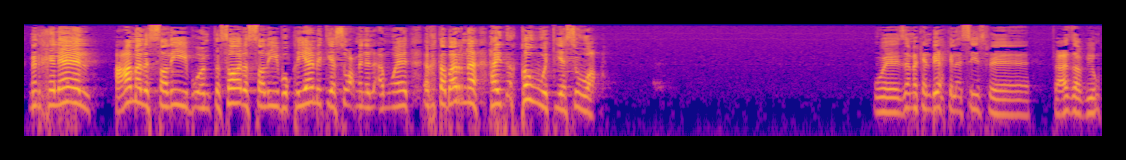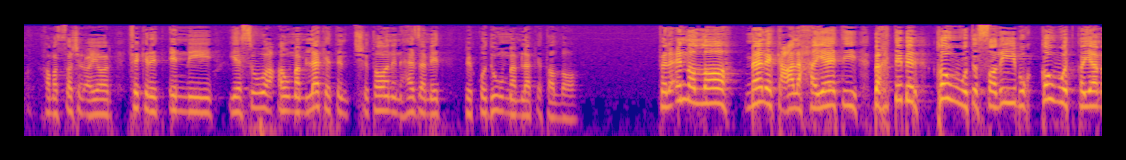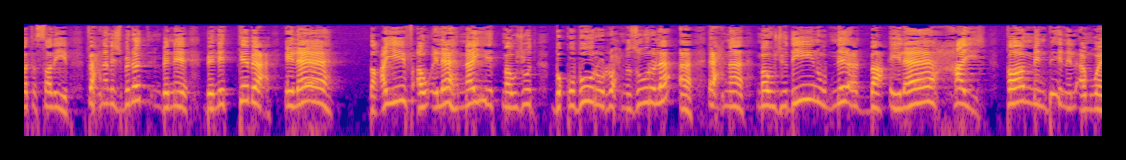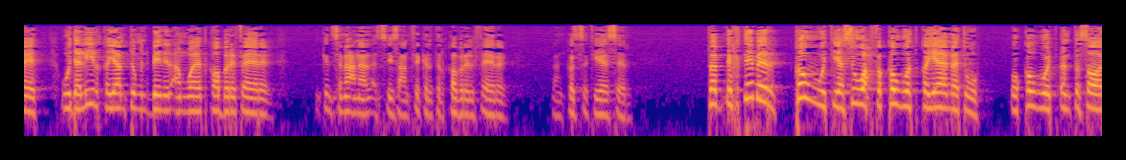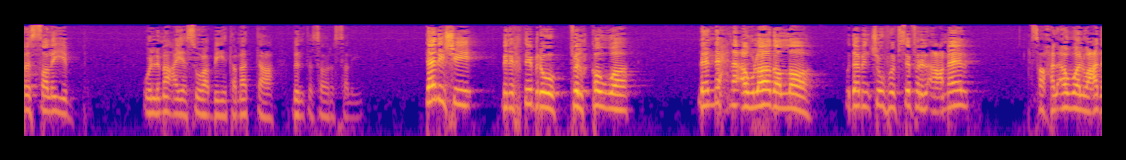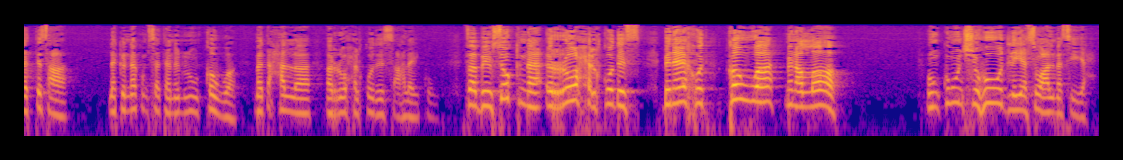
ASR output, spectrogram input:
من خلال عمل الصليب وانتصار الصليب وقيامة يسوع من الأموات اختبرنا هيدا قوة يسوع. وزي ما كان بيحكي الأسيس في في عزب يوم 15 أيار فكرة ان يسوع أو مملكة الشيطان انهزمت بقدوم مملكة الله. فلأن الله ملك على حياتي بختبر قوة الصليب وقوة قيامة الصليب. فإحنا مش بند... بن... بنتبع إله ضعيف أو إله ميت موجود بقبوره نروح نزوره لأ. إحنا موجودين وبنتبع إله حي قام من بين الأموات. ودليل قيامته من بين الأموات قبر فارغ. يمكن سمعنا الأسيس عن فكرة القبر الفارغ عن قصة ياسر. فبنختبر قوة يسوع في قوة قيامته وقوة انتصار الصليب. واللي مع يسوع بيتمتع بانتصار الصليب. تاني شيء بنختبره في القوة لأن إحنا أولاد الله. وده بنشوفه في سفر الأعمال. صح الأول وعدد تسعة لكنكم ستنالون قوة. متى حل الروح القدس عليكم. فبسكن الروح القدس بناخد قوة من الله. ونكون شهود ليسوع المسيح.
